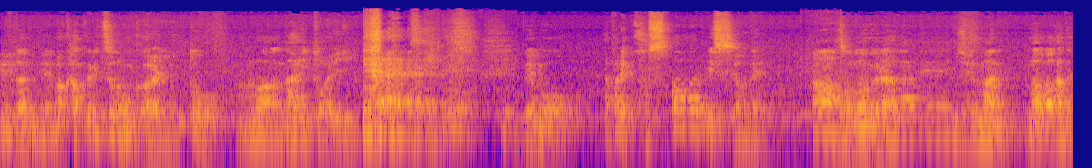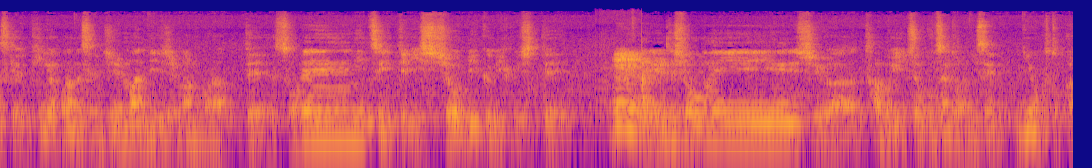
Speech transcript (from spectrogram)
なんで、まあ、確率論から言うとまあないとは言い。ですけどでもやっぱりコスパ悪いですよね。その裏金10万まあわかんないですけど金額ないですけど10万20万もらってそれについて一生ビクビクしてうん。障害年収は多分1億5000とか2000 2億とか、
